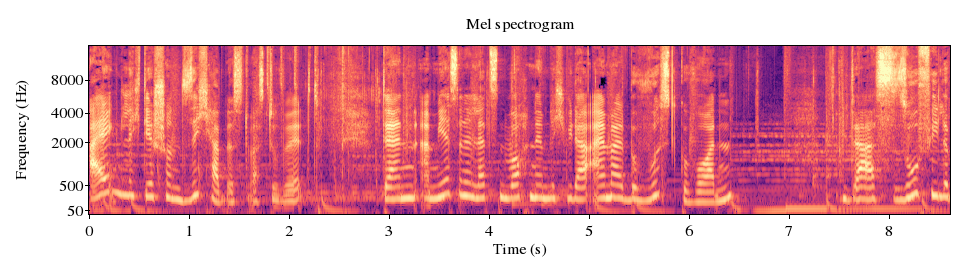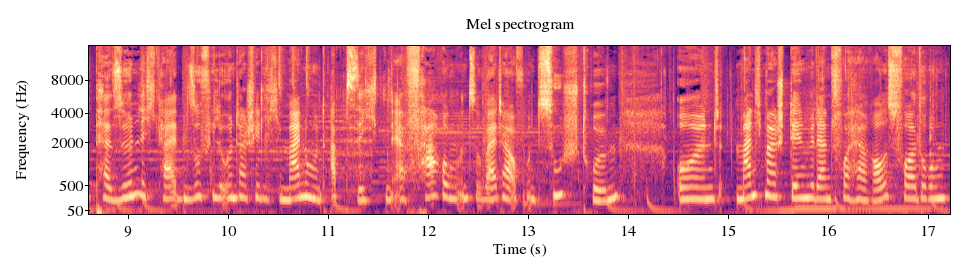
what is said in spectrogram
eigentlich dir schon sicher bist, was du willst. Denn mir ist in den letzten Wochen nämlich wieder einmal bewusst geworden, dass so viele Persönlichkeiten, so viele unterschiedliche Meinungen und Absichten, Erfahrungen und so weiter auf uns zuströmen. Und manchmal stehen wir dann vor Herausforderungen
